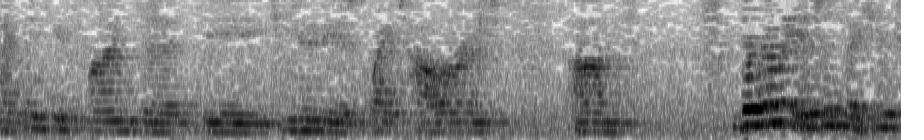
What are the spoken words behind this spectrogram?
I think you'd find that the community is quite tolerant. Um, there really isn't a huge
